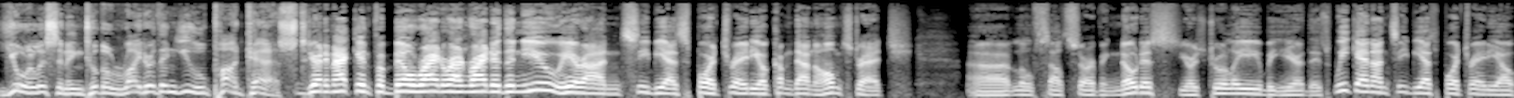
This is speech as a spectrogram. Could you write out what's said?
You're listening to the Reiter Than You podcast. Jody Mackin for Bill Reiter on Reiter Than You here on CBS Sports Radio. Come down the home stretch. A uh, little self-serving notice. Yours truly will be here this weekend on CBS Sports Radio,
